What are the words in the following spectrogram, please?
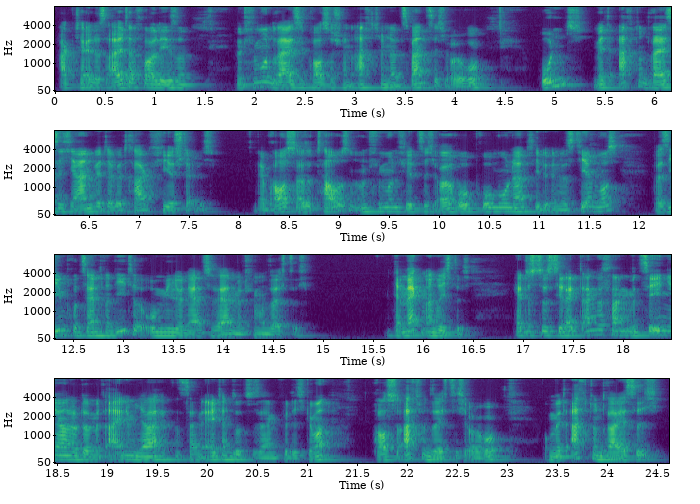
aktuelles Alter vorlese. Mit 35 brauchst du schon 820 Euro und mit 38 Jahren wird der Betrag vierstellig. Da brauchst du also 1045 Euro pro Monat, die du investieren musst, bei 7% Rendite, um Millionär zu werden mit 65. Da merkt man richtig. Hättest du es direkt angefangen mit 10 Jahren oder mit einem Jahr, hätten es deine Eltern sozusagen für dich gemacht, brauchst du 68 Euro. Und mit 38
